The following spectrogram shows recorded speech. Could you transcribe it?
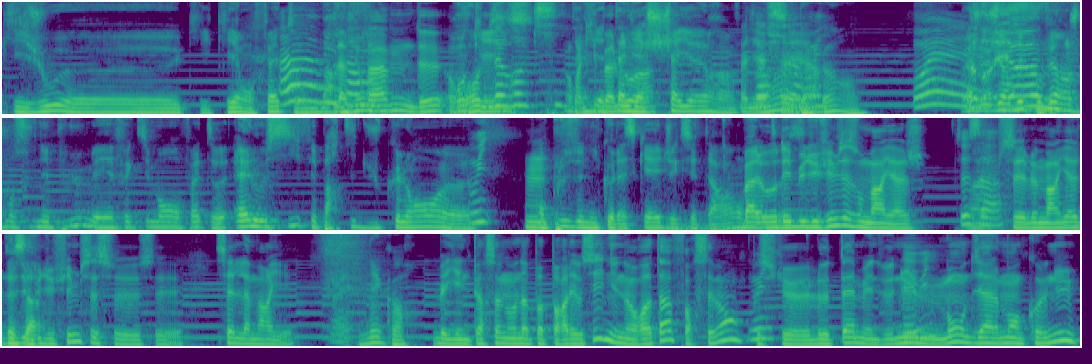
qui joue, euh, qui, qui est en fait Ah, euh, oui, la femme de Rocky. De Rocky. Rocky Talia. Shire. Talia Shire. Ah, oui. d'accord. Ouais. J'ai Ryan. redécouvert, hein, je m'en souvenais plus, mais effectivement, en fait, elle aussi fait partie du clan, euh, Oui. en Mm. plus de Nicolas Cage, etc. En Bah, fait, au début du film, c'est son mariage. C'est ça. C'est le mariage du ça. début du film, c'est ce, c'est c'est elle la mariée. D'accord. Bah, Il y a une personne on n'a pas parlé aussi, Nino Rota, forcément, Oui. puisque le thème est devenu oui. mondialement connu.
